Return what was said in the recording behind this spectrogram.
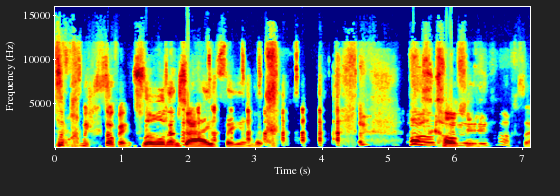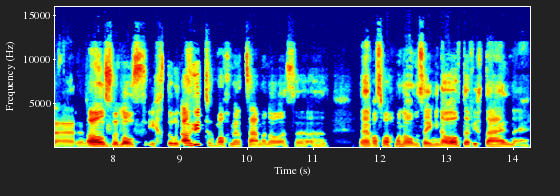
das macht mich so fett. So ein Scheiß, ehrlich. Ach, Kaffee. Ach, sehr. Also, los, ich tue. Ah, heute machen wir zusammen noch ein, äh, was machen wir noch? Ein Seminar, darf ich teilnehmen?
